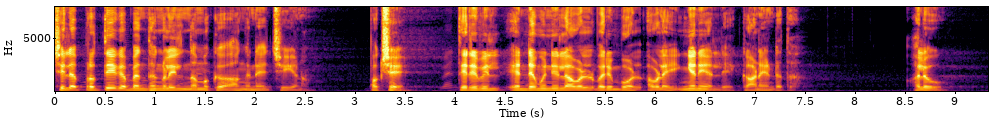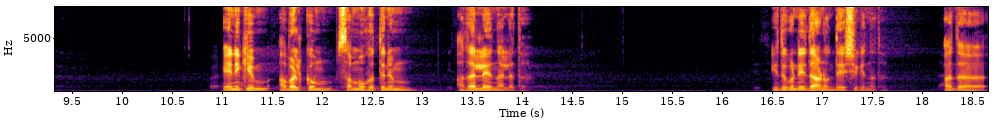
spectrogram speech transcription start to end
ചില പ്രത്യേക ബന്ധങ്ങളിൽ നമുക്ക് അങ്ങനെ ചെയ്യണം. പക്ഷേ തെരുവിൽ എന്റെ മുന്നിൽ അവൾ വരുമ്പോൾ അവളെ ഇങ്ങനെയല്ലേ കാണേണ്ടത്? ഹലോ എനിക്കും അവൾക്കും സമൂഹത്തിനും അതല്ലേ നല്ലത്? ഇതുകൊണ്ട് ഇതാണ് ഉദ്ദേശിക്കുന്നത്. അത്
